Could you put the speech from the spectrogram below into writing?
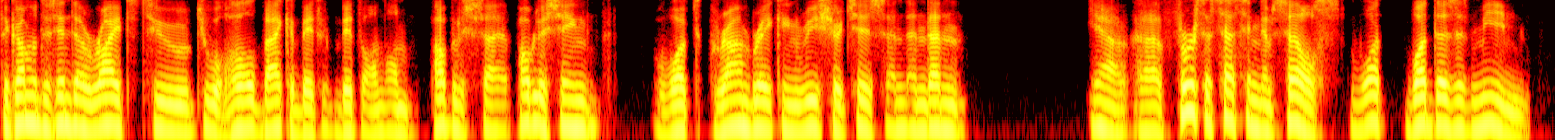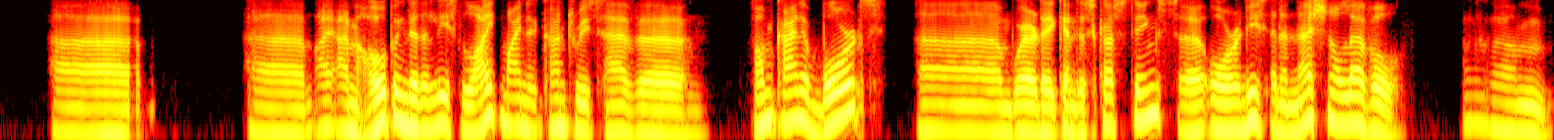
the government is in the right to to hold back a bit bit on on publish, uh, publishing what groundbreaking research is, and and then yeah, uh, first assessing themselves. What what does it mean? Uh, um, I, am hoping that at least like-minded countries have uh, some kind of board um, where they can discuss things, uh, or at least at a national level. Um,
